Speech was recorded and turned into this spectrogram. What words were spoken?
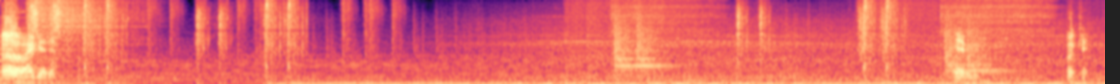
Oh, I get it. There we go. Okay.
